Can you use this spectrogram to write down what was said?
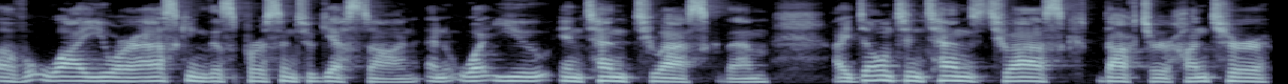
of why you are asking this person to guest on and what you intend to ask them. I don't intend to ask Dr. Hunter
